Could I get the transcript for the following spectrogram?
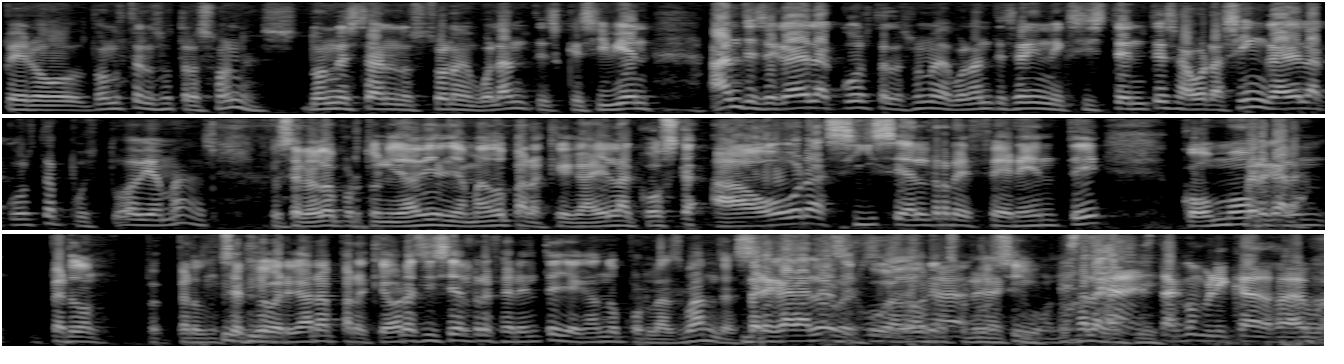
pero ¿dónde están las otras zonas? ¿Dónde están las zonas de volantes? Que si bien antes de Gael Acosta las zonas de volantes eran inexistentes, ahora sin Gael Acosta pues todavía más. Pues será la oportunidad y el llamado para que Gael Acosta ahora sí sea el referente como perdón, perdón, Sergio Vergara, para que ahora sí sea el referente llegando por las bandas. Vergara es el jugador explosivo. Está, complicado.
